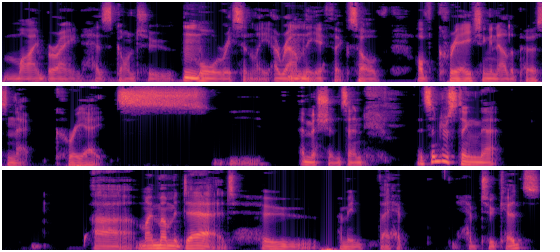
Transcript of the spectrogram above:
my brain has gone to Mm. more recently around Mm. the ethics of of creating another person that creates emissions. And it's interesting that uh, my mum and dad, who I mean, they have have two kids,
